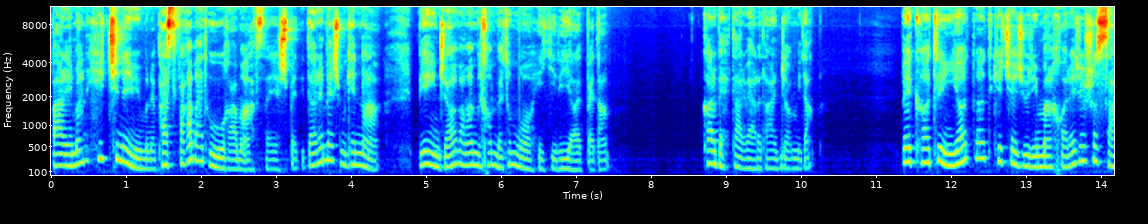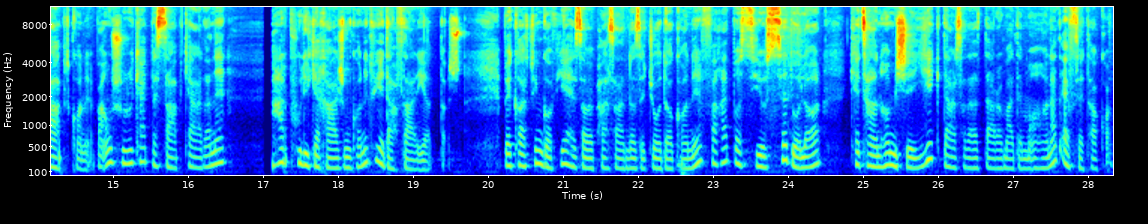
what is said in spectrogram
برای من هیچی نمیمونه. پس فقط باید حقوقم رو افزایش بدی. داره بهش میگه نه بیا اینجا و من می‌خوام به تو ماهیگیری یاد بدم. کار بهتر برات انجام میدم. به کاترین یاد داد که چجوری مخارجش رو ثبت کنه و اون شروع کرد به ثبت کردن هر پولی که خرج می‌کنه توی دفتر یاد داشت. به کاترین گفت یه حساب پس انداز جداگانه فقط با 33 دلار که تنها میشه یک درصد از درآمد ماهانت افتتاح کن.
